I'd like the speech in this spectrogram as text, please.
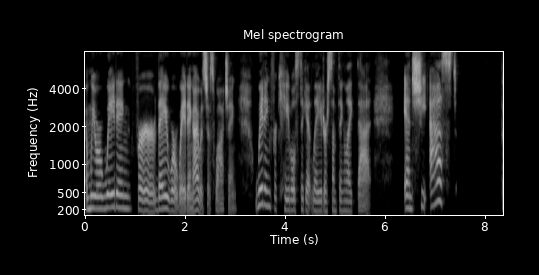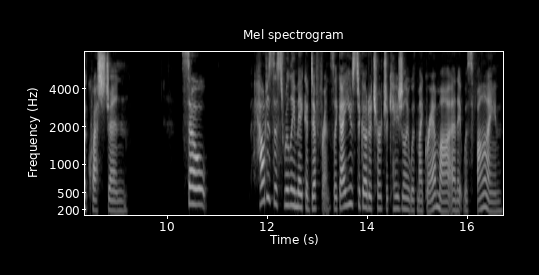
and we were waiting for, they were waiting, I was just watching, waiting for cables to get laid or something like that. And she asked the question, So, how does this really make a difference? Like, I used to go to church occasionally with my grandma and it was fine,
